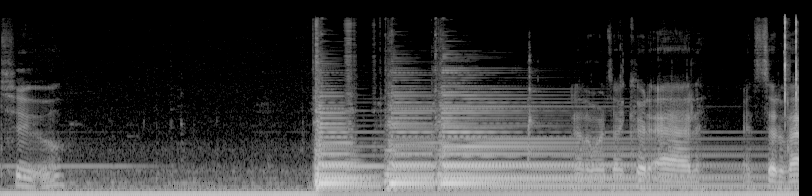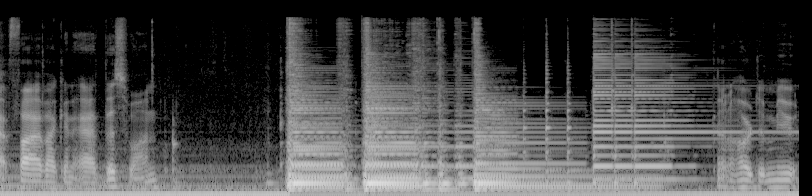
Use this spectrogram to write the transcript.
Two. In other words, I could add, instead of that five, I can add this one. Kind of hard to mute.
